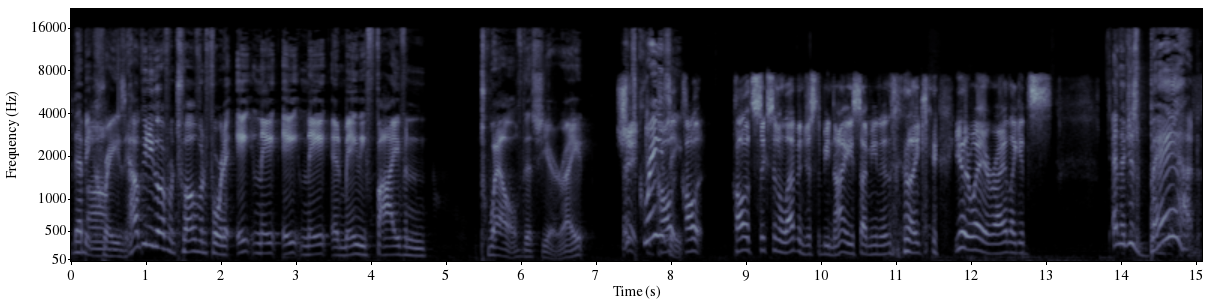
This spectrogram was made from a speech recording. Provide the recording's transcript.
That'd be um, crazy. How can you go from 12 and 4 to 8 and 8, 8 and 8, and maybe 5 and 12 this year, right? Shit, That's crazy. Call it, call it, call it 6 and 11 just to be nice. I mean, like either way, right? Like it's and they're just bad.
